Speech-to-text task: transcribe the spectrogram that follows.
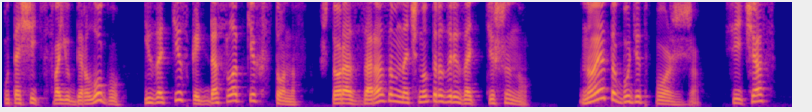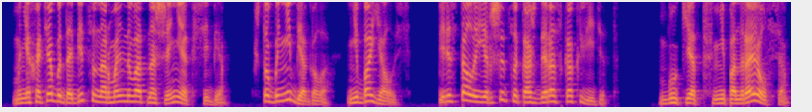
утащить в свою берлогу и затискать до сладких стонов, что раз за разом начнут разрезать тишину. Но это будет позже. Сейчас мне хотя бы добиться нормального отношения к себе, чтобы не бегала, не боялась, перестала ершиться каждый раз, как видит. Букет не понравился?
